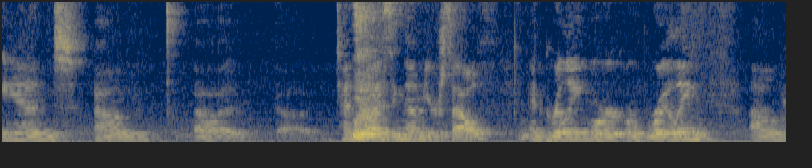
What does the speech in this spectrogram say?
and um, uh, uh, tenderizing them yourself and grilling or, or broiling. Um,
